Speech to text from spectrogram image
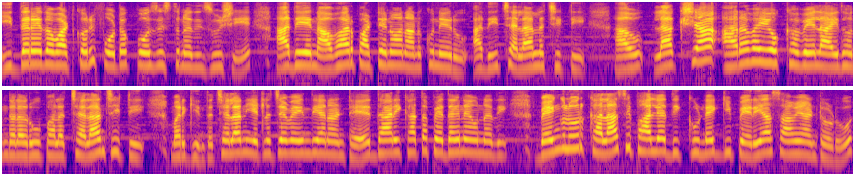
ఇద్దరేదో పట్టుకొని ఫోటోకి పోజ్ ఇస్తున్నది చూసి అదే నవారు పట్టెనో అని అనుకునేరు. అది చలాన్ల చిట్టి. అవు లక్ష అరవై ఒక్క వేల ఐదు వందల రూపాయల చలాన్ చిట్టి. మరి గింత చలాన్ ఎట్లా జమైంది అని అంటే దాని కథ పెద్దగానే ఉన్నది. బెంగళూరు కలాసిపాల్య దిక్కుండే గీ పెరియాస్వామి అంటోడు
